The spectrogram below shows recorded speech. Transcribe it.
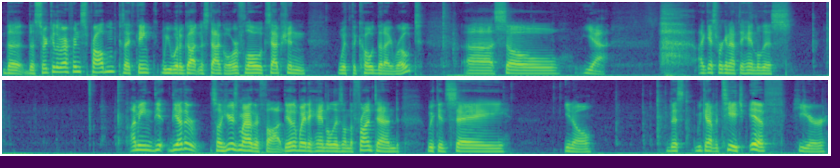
the the circular reference problem because I think we would have gotten a Stack Overflow exception with the code that I wrote. Uh, so yeah, I guess we're gonna have to handle this. I mean, the the other. So here's my other thought. The other way to handle it is on the front end. We could say, you know, this we can have a th if here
